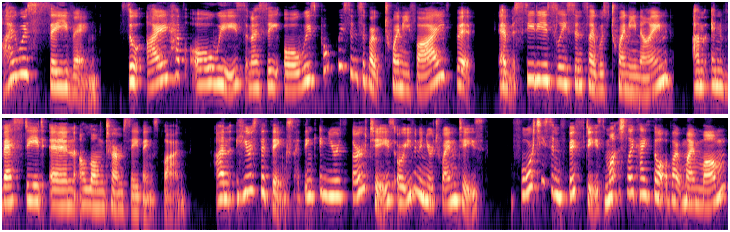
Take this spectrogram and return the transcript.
I was saving. So I have always, and I say always, probably since about 25, but um, seriously since I was 29, I'm invested in a long term savings plan. And here's the things I think in your 30s or even in your 20s, 40s and 50s, much like I thought about my mum,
